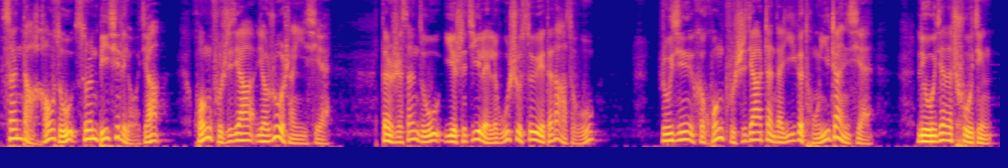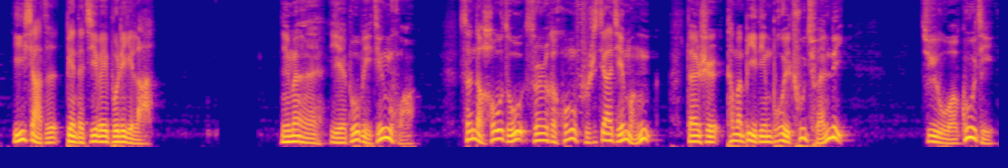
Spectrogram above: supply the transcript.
三大豪族虽然比起柳家、黄甫之家要弱上一些。但是三族也是积累了无数岁月的大族，如今和皇甫世家站在一个统一战线，柳家的处境一下子变得极为不利了。你们也不必惊慌，三大豪族虽然和皇甫世家结盟，但是他们必定不会出全力。据我估计，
